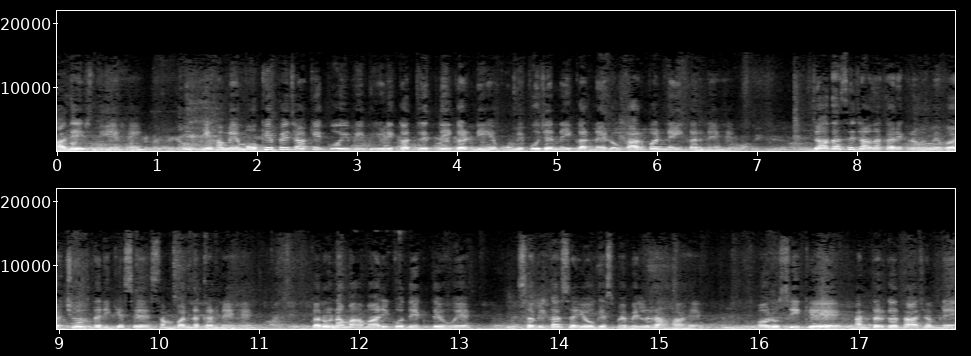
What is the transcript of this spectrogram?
आदेश दिए हैं कि हमें मौके पे जाके कोई भी भीड़ एकत्रित नहीं करनी है, भूमि पूजन नहीं करना है, लोकार्पण नहीं करने हैं। ज़्यादा से ज़्यादा कार्यक्रम हमें वर्चुअल तरीके से संपन्न करने हैं। कोरोना महामारी को देखते हुए सभी का सहयोग इसमें मिल रहा है और उसी के अंतर्गत आज हमने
